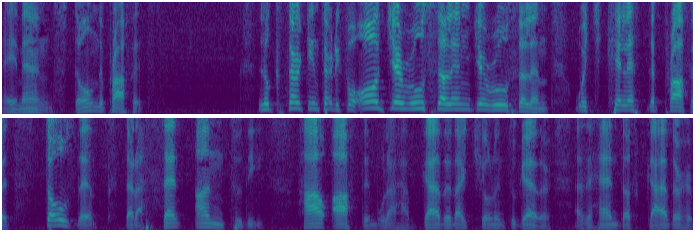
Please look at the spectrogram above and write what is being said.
Amen. Stone the prophets. Luke 13 34. Oh, Jerusalem, Jerusalem, which killeth the prophets, stones them that are sent unto thee. How often would I have gathered thy children together as a hen doth gather her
